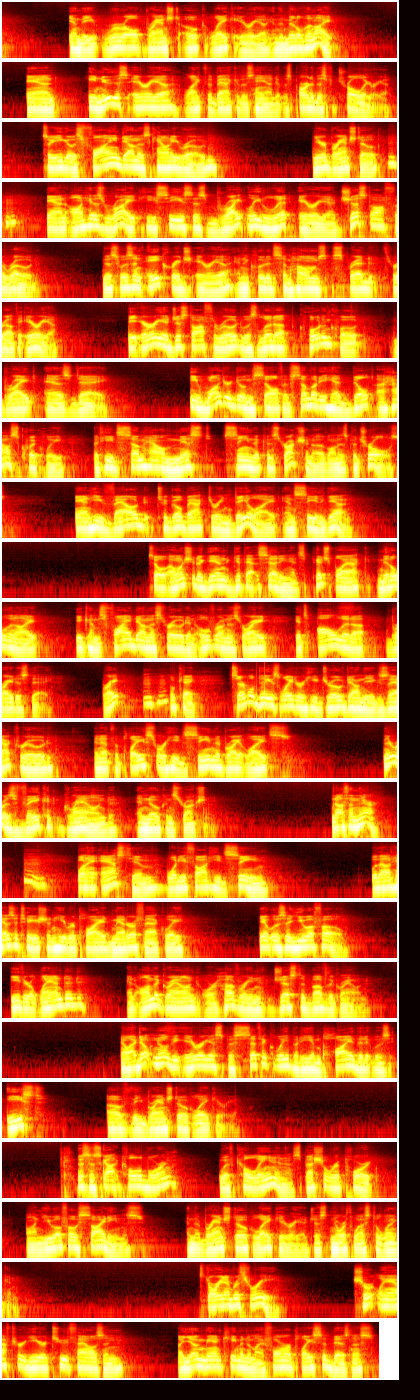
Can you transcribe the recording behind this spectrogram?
in the rural Branched Oak Lake area in the middle of the night. And he knew this area like the back of his hand. It was part of his patrol area. So he goes flying down this county road near Branched Oak. Mm-hmm. And on his right, he sees this brightly lit area just off the road. This was an acreage area and included some homes spread throughout the area. The area just off the road was lit up, quote unquote, bright as day. He wondered to himself if somebody had built a house quickly that he'd somehow missed seeing the construction of on his patrols and he vowed to go back during daylight and see it again. So I want you to again get that setting. It's pitch black, middle of the night. He comes flying down this road, and over on his right, it's all lit up, bright as day. Right? Mm-hmm. Okay. Several days later, he drove down the exact road, and at the place where he'd seen the bright lights, there was vacant ground and no construction. Nothing there. Hmm. When I asked him what he thought he'd seen, without hesitation, he replied matter of factly, it was a UFO, either landed and on the ground or hovering just above the ground. Now, I don't know the area specifically, but he implied that it was east of the Oak Lake area. This is Scott Colborn with Colleen and a special report on UFO sightings in the Oak Lake area just northwest of Lincoln. Story number three. Shortly after year 2000, a young man came into my former place of business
